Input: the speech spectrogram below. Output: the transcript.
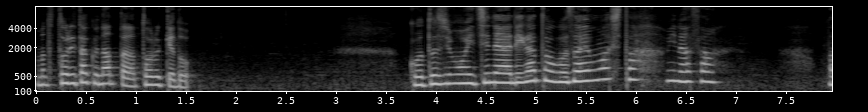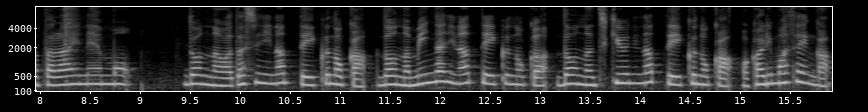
また撮りたくなったら撮るけど。今年も一年ありがとうございました。皆さん。また来年もどんな私になっていくのかどんなみんなになっていくのかどんな地球になっていくのか分かりませんが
